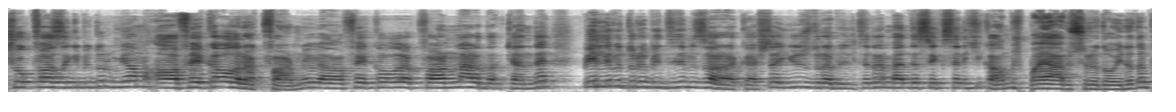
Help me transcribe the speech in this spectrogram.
çok fazla gibi durmuyor ama AFK olarak farmlıyor ve AFK olarak farmlarken de belli bir durability'miz var arkadaşlar. 100 durability'den bende 82 kalmış. Bayağı bir sürede oynadım.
